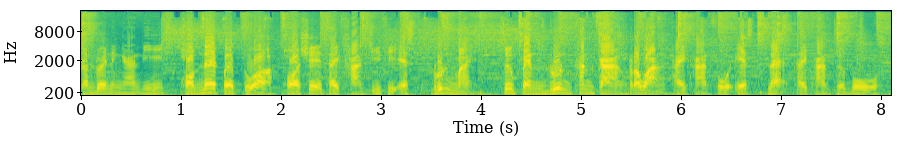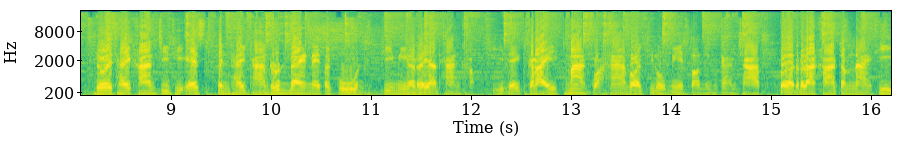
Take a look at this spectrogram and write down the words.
กันด้วยในงานนี้ พร้อมได้เปิดตัว Porsche Taycan GTS รุ่นใหม่ ซึ่งเป็นรุ่นขั้นกลางระหว่าง Taycan 4S และ Taycan Turbo โดย Taycan GTS เป็น Taycan รุ่นแรกในตระกูล ที่มีระยะทางขับขี่ได้ไกลมากกว่า 500 กิโลเมตรต่อ 1 การชาร์จ เปิดราคาจำหน่ายที่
